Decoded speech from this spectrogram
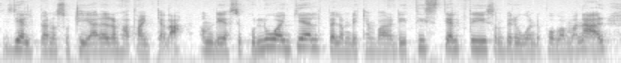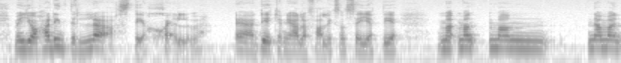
hjälpa en att sortera de här tankarna. Om det är psykologhjälp eller om det kan vara dietisthjälp, det är ju som beroende på vad man är. Men jag hade inte löst det själv. Eh, det kan jag i alla fall liksom säga att det, man, man, man, när man,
